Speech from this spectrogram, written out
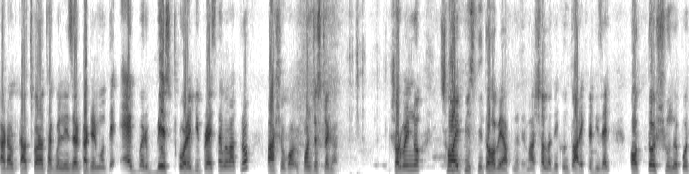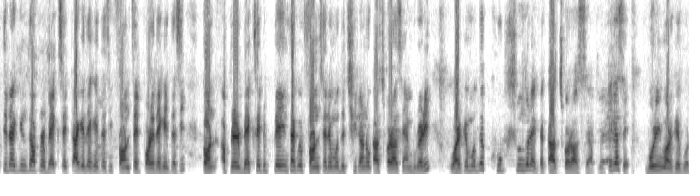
কাট আউট কাজ করা থাকবে লেজার কাটের মধ্যে একবার বেস্ট কোয়ালিটি প্রাইস থাকবে মাত্র পাঁচশো পঞ্চাশ টাকা। সর্বনিম্ন ছয় পিস নিতে হবে আপনাদের মার্শাল্লাহ দেখুন তো আরেকটা ডিজাইন কত সুন্দর। প্রতিটা কিন্তু আপনার ব্যাক সাইডটা আগে দেখাইতেছি ফ্রন্ট সাইড পরে দেখাইতেছি। কারণ আপনার ব্যাক সাইড প্লেন থাকবে ফ্রন্ট সাইডের মধ্যে ছিটানো কাজ করা আছে এমব্রয়ডারি ওয়ার্কের মধ্যে খুব সুন্দর একটা কাজ করা আছে আপনার, ঠিক আছে? বোরিং ওয়ার্কের পর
